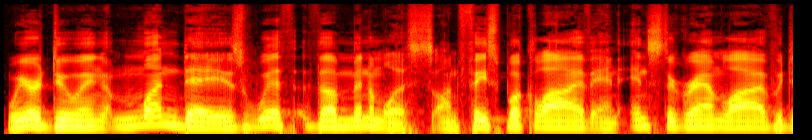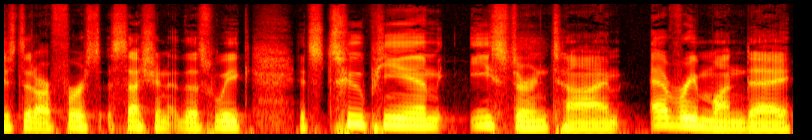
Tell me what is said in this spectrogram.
we are doing Mondays with the Minimalists on Facebook Live and Instagram Live. We just did our first session this week. It's 2 p.m. Eastern Time every Monday.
